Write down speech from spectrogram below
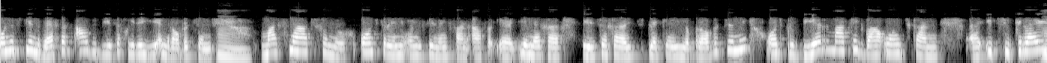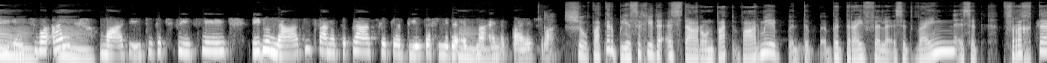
ondersteun regtig al die besighede hier in Robertson. Mm. Maar snaaks genoeg, ons kry nie ondersteuning van af uh, enige besigheidsplekke hier op Robertson nie. Ons probeer maar kyk waar ons kan uh, ietsie kry mm. en so aan, mm. maar die soos ek sê, die donasies van ons plaaslike besighede mm. is maar eintlik baie swak. So, watter besighede is daar rond? Wat waarmee bedryf hulle? Is dit wyn? Is dit vrugte?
